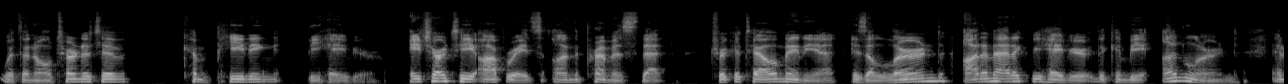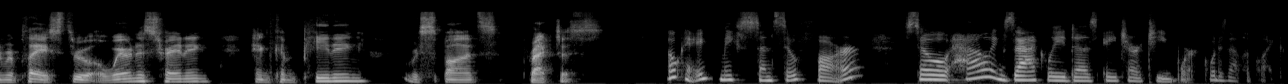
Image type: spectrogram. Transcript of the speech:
with an alternative competing behavior. HRT operates on the premise that trichotillomania is a learned automatic behavior that can be unlearned and replaced through awareness training and competing response practice. Okay, makes sense so far. So, how exactly does HRT work? What does that look like?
